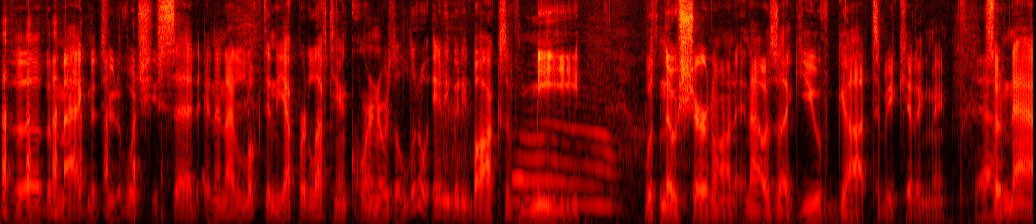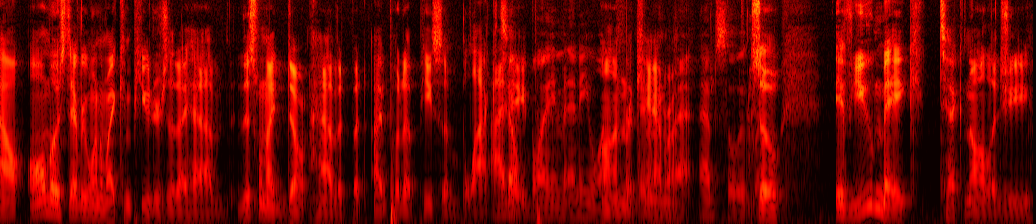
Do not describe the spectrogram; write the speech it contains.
the the magnitude of what she said. And then I looked in the upper left-hand corner, and there was a little itty bitty box of me oh. With no shirt on, and I was like, "You've got to be kidding me!" Yeah. So now, almost every one of my computers that I have, this one I don't have it, but I put a piece of black I tape don't blame anyone on the camera. That. Absolutely. so if you make technology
